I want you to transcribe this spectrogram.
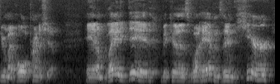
through my whole apprenticeship. And I'm glad he did because what happens in here,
